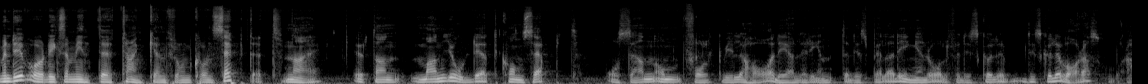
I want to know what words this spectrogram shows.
Men det var liksom inte tanken från konceptet. nej. Utan man gjorde ett koncept och sen om folk ville ha det eller inte, det spelade ingen roll för det skulle, det skulle vara så bara.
